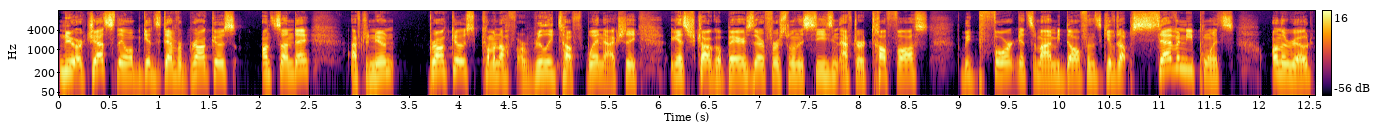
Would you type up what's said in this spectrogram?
New York Jets, they went up against Denver Broncos on Sunday afternoon. Broncos coming off a really tough win, actually, against Chicago Bears. Their first one this season after a tough loss the week before against the Miami Dolphins, giving up 70 points on the road.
